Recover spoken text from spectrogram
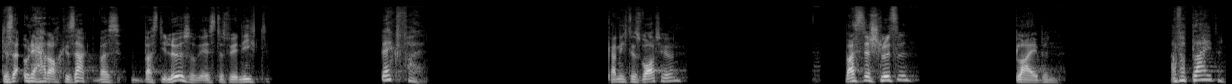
Das, und er hat auch gesagt, was, was die Lösung ist, dass wir nicht wegfallen. Kann ich das Wort hören? Was ist der Schlüssel? Bleiben. Einfach bleiben.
